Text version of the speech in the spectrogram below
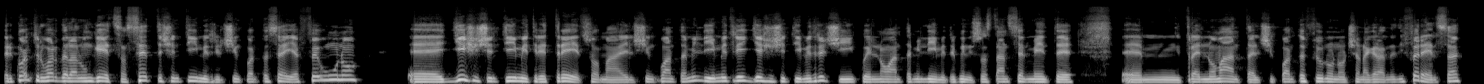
Per quanto riguarda la lunghezza 7 cm il 56 f1 eh, 10 cm e 3 insomma il 50 mm 10 cm e 5 il 90 mm quindi sostanzialmente ehm, tra il 90 e il 50 f1 non c'è una grande differenza.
